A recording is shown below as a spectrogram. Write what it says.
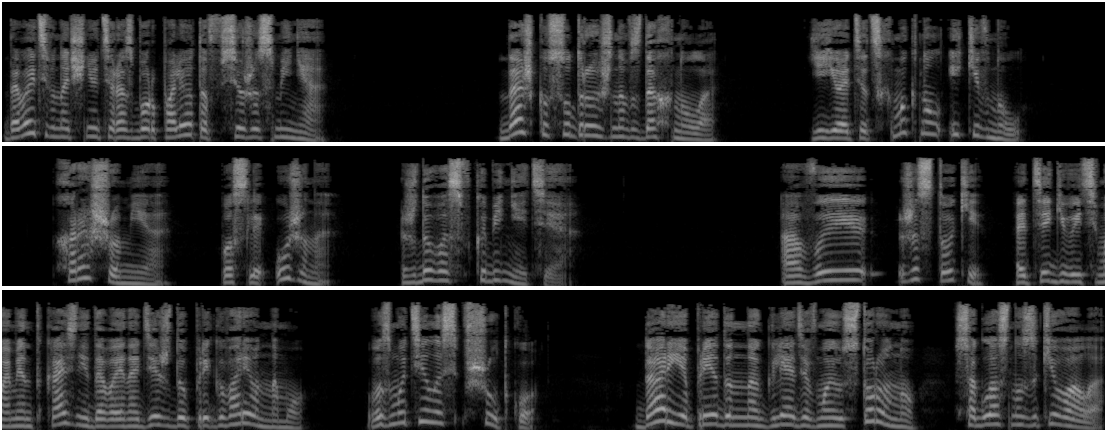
давайте вы начнете разбор полетов все же с меня». Дашка судорожно вздохнула. Ее отец хмыкнул и кивнул. «Хорошо, Мия. После ужина жду вас в кабинете». «А вы жестоки, оттягиваете момент казни, давая надежду приговоренному». Возмутилась в шутку. Дарья, преданно глядя в мою сторону, согласно закивала.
